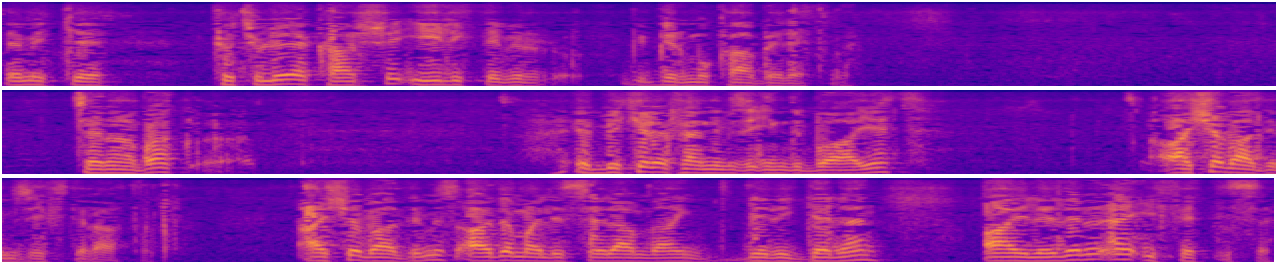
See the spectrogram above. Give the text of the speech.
Demek ki kötülüğe karşı iyilikle bir bir, bir mukabele etme. Cenab-ı Hak Ebu Bekir Efendimiz'e indi bu ayet. Ayşe validemize iftira atıldı. Ayşe validemiz Adem Aleyhisselam'dan beri gelen ailelerin en iffetlisi.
